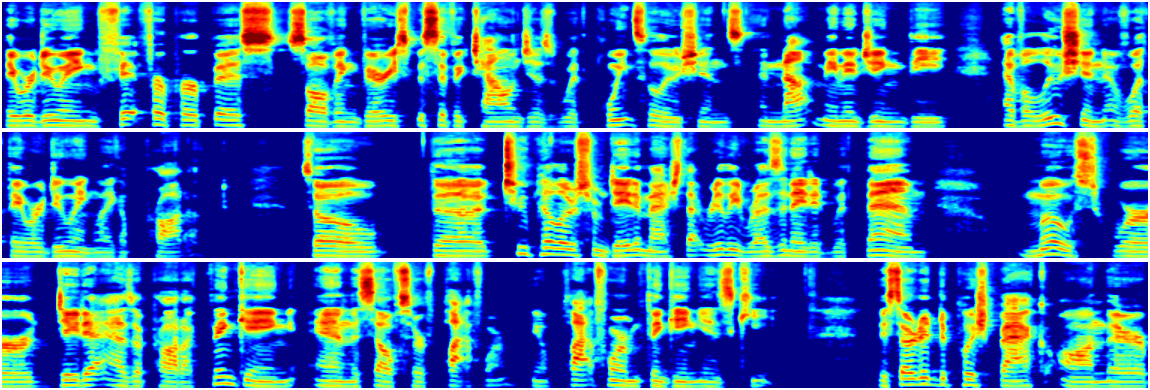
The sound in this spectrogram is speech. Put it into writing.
They were doing fit for purpose, solving very specific challenges with point solutions and not managing the evolution of what they were doing like a product. So the two pillars from data mesh that really resonated with them most were data as a product thinking and the self-serve platform. You know, platform thinking is key. They started to push back on their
